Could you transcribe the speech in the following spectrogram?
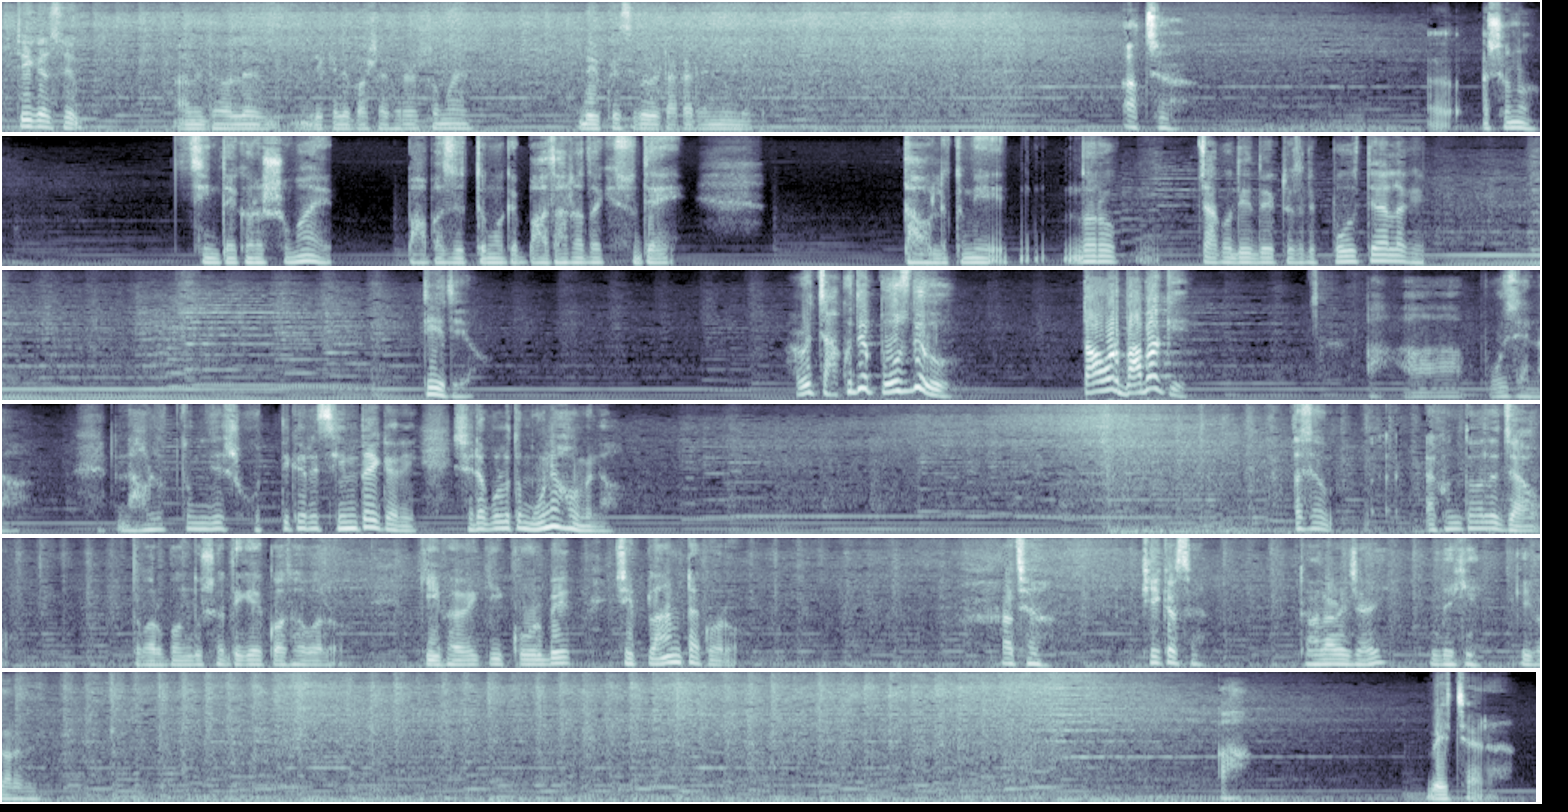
ঠিক আছে আমি তাহলে বিকেলে বাসা ফেরার সময় ব্রিফকেসে করে টাকাটা নিয়ে নেব। আচ্ছা। আর শোনো। চিন্তা করার সময় বাবা যদি তোমাকে বাধা টাধা কিছু দেয় তাহলে তুমি ধরো চাকু দিয়ে দু একটা যদি পোজ দেওয়া লাগে দিয়ে দিও। আমি চাকু দিয়ে পোজ দেবো? তা আমার বাবাকে? আহা বোঝে না। না হলে তুমি যে সত্যিকারের চিন্তাইকারী সেটা বলে তো মনে হবে না। আচ্ছা এখন তাহলে যাও। তোমার বন্ধুর সাথে গিয়ে কথা বলো। কীভাবে কি করবে সে প্ল্যানটা করো। আচ্ছা ঠিক আছে। তাহলে আমি যাই দেখি কি করাবেন বেচারা।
